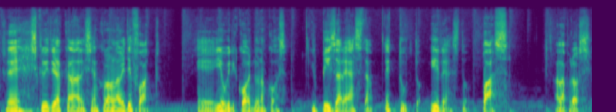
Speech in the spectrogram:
Se iscrivetevi al canale se ancora non l'avete fatto. E io vi ricordo una cosa, il Pisa resta e tutto il resto passa. Alla prossima.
